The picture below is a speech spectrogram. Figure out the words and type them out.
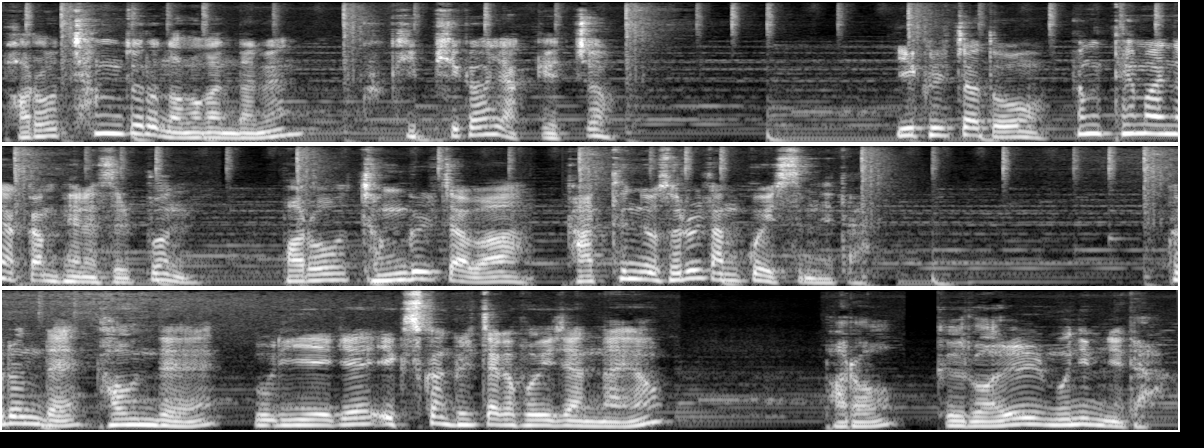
바로 창조로 넘어간다면 그 깊이가 얕겠죠. 이 글자도 형태만 약간 변했을 뿐 바로 정글자와 같은 요소를 담고 있습니다. 그런데 가운데 우리에게 익숙한 글자가 보이지 않나요? 바로 글월문입니다.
